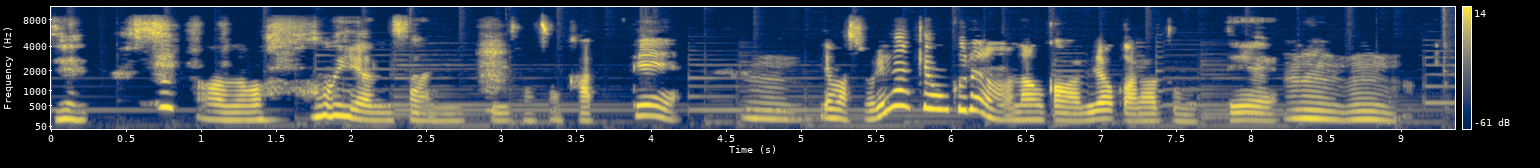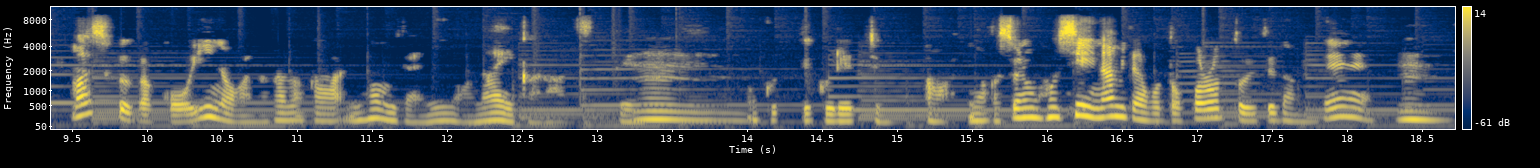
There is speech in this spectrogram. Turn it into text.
て、あの、本屋さんに行って、その買って、うん。でもそれだけ送るのもなんかあれだからと思って、うんうん。マスクがこういいのがなかなか日本みたいにいいのがないから、つって、うん、送ってくれって、あ、なんかそれも欲しいなみたいなことをポロッと言ってたので、うん。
